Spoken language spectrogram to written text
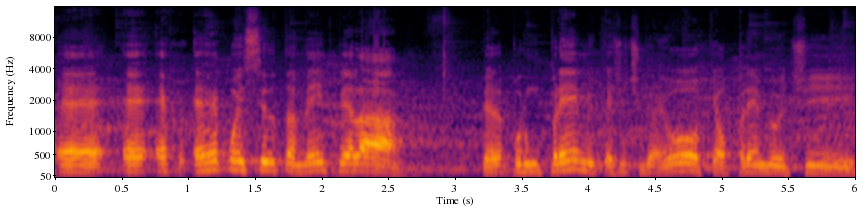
é, é, é, é reconhecido também pela, pela, por um prêmio que a gente ganhou, que é o prêmio de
